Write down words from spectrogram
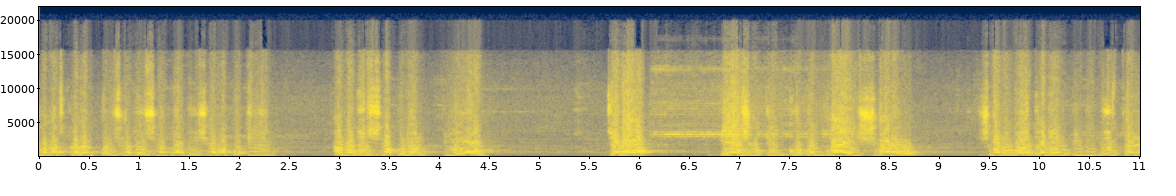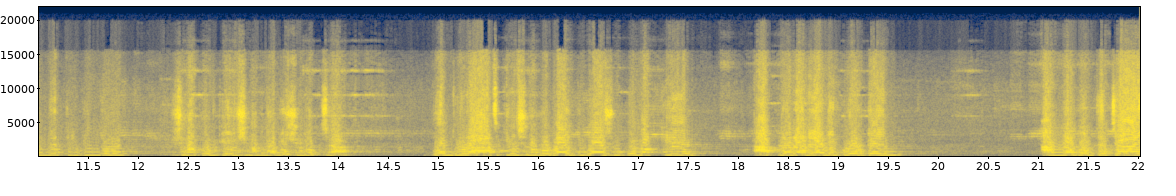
সমাজ কল্যাণ পরিষদের সংগ্রামী সভাপতি, আমাদের সকলের প্রিয় যারা গিয়াসুদ্দিন খোকন ভাই সহ সমবায় বিভিন্ন স্তরের নেতৃবৃন্দ, সকলকে এই সংগ্রামে শুভেচ্ছা। বন্ধুরা, আজকে সমবায় দিবস উপলক্ষে আপনারা র্যালি করবেন। আমরা বলতে চাই,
